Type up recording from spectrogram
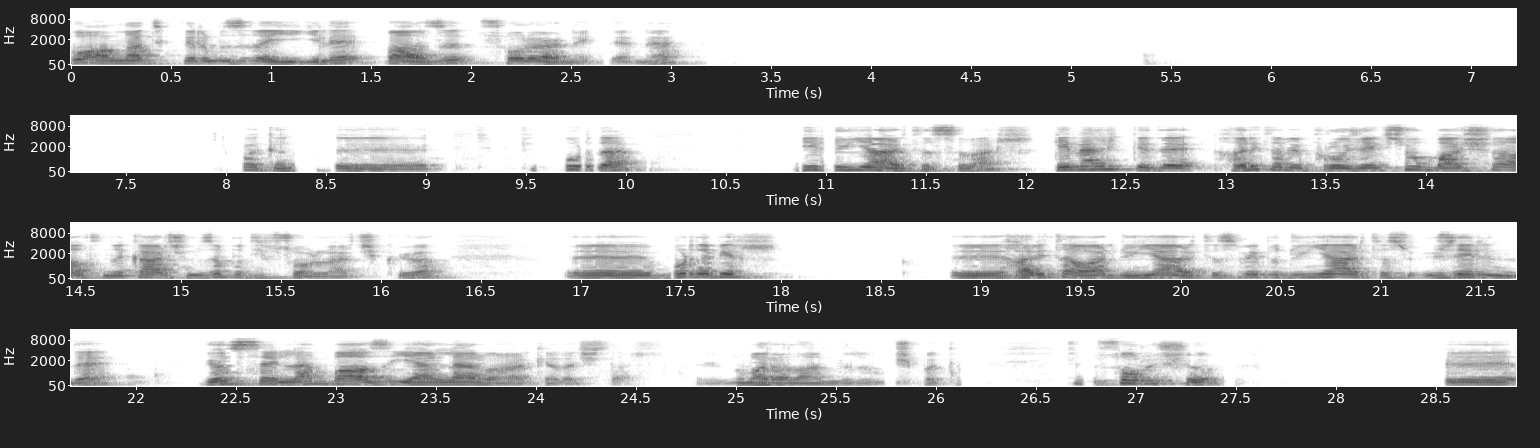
bu anlattıklarımızla ilgili bazı soru örneklerine. Bakın e, burada bir dünya haritası var. Genellikle de harita ve projeksiyon başlığı altında karşımıza bu tip sorular çıkıyor. E, burada bir e, harita var, dünya haritası ve bu dünya haritası üzerinde gösterilen bazı yerler var arkadaşlar. E, numaralandırılmış bakın. Şimdi soru şu. E,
